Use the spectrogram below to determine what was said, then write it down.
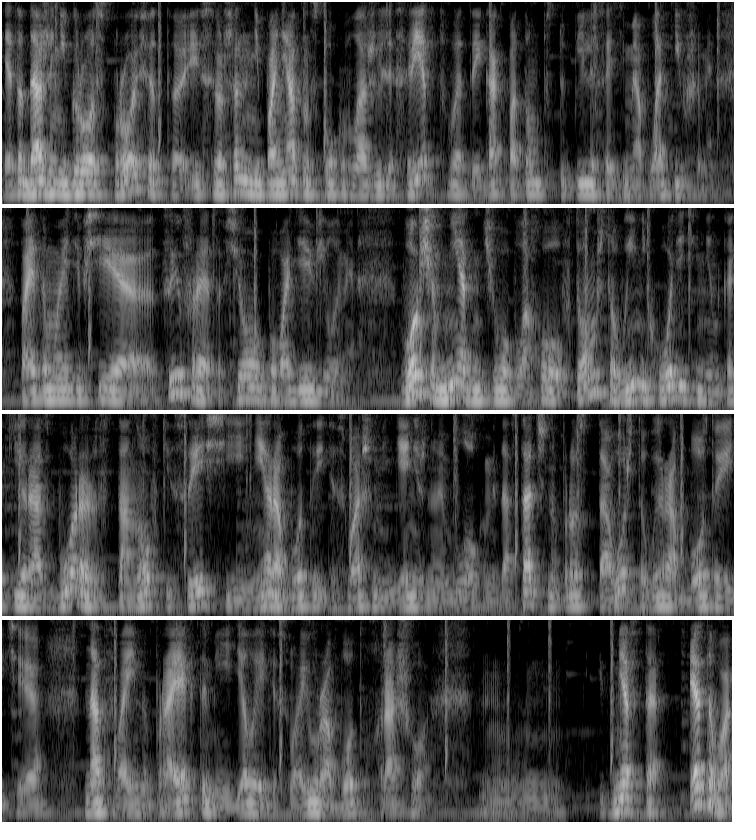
Это даже не гроз профит, и совершенно непонятно, сколько вложили средств в это и как потом поступили с этими оплатившими. Поэтому эти все цифры, это все по воде вилами. В общем, нет ничего плохого в том, что вы не ходите ни на какие разборы, расстановки, сессии, не работаете с вашими денежными блоками. Достаточно просто того, что вы работаете над своими проектами и делаете свою работу хорошо. Вместо этого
